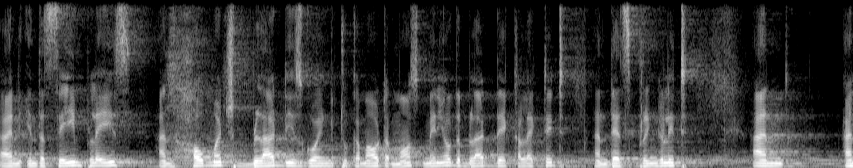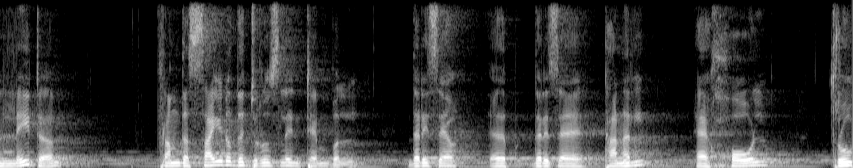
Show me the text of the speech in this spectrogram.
and in the same place and how much blood is going to come out most many of the blood they collect it and they sprinkle it and and later from the side of the jerusalem temple there is a, a there is a tunnel a hole through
